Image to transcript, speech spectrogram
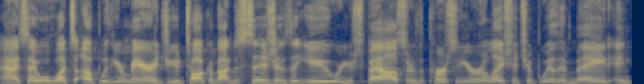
and I'd say, well, what's up with your marriage? You'd talk about decisions that you or your spouse or the person you're in a relationship with have made, and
